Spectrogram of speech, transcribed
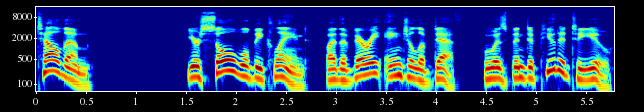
Tell them, Your soul will be claimed by the very angel of death, who has been deputed to you.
